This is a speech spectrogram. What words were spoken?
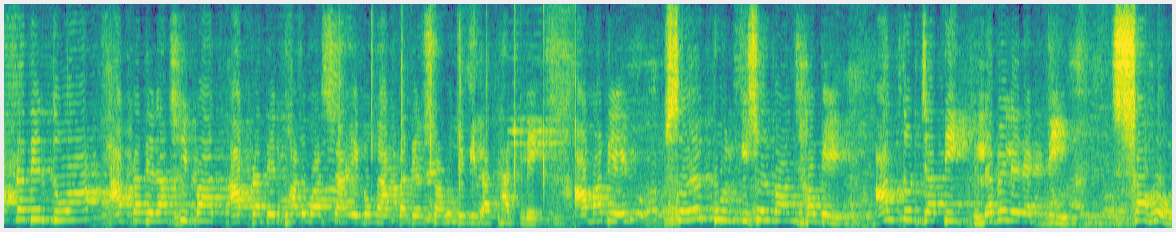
আপনাদের দোয়া, আপনাদের আশীর্বাদ, আপনাদের ভালোবাসা এবং আপনাদের সহযোগিতা থাকলে আমাদের সৈয়দপুর কিশোরগঞ্জ হবে আন্তর্জাতিক লেভেলের একটি শহর।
